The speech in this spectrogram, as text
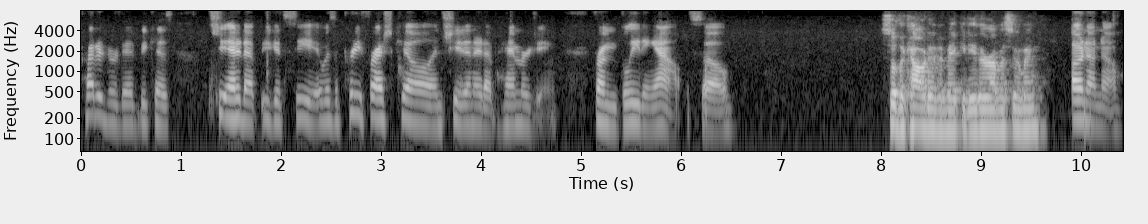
predator did because she ended up you could see it was a pretty fresh kill and she ended up hemorrhaging from bleeding out so so the cow didn't make it either i'm assuming oh no no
